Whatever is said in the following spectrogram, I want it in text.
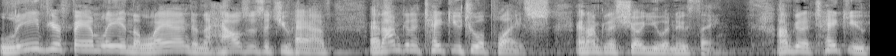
Leave your family and the land and the houses that you have, and I'm going to take you to a place and I'm going to show you a new thing. I'm going to take you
